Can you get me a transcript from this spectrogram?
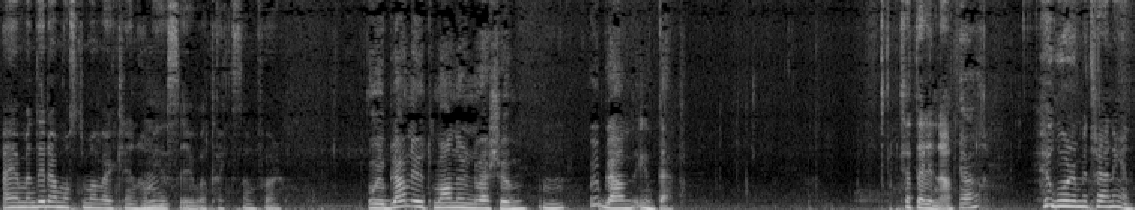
Nej, men det där måste man verkligen ha med sig och vara tacksam för. Och ibland utmanar universum Mm. och ibland inte. Katarina, Ja. hur går det med träningen?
